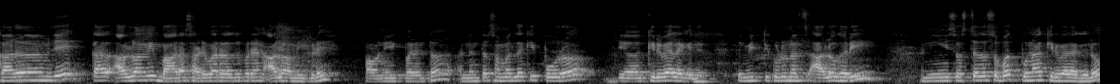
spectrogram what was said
कारण म्हणजे काल आलो आम्ही बारा साडेबारा वाजेपर्यंत आलो आम्ही इकडे पावणे एकपर्यंत. आणि नंतर समजलं की पोरं किरव्याला गेलेत. तर मी तिकडूनच आलो घरी आणि स्वस्ताच्यासोबत पुन्हा किरव्याला गेलो.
